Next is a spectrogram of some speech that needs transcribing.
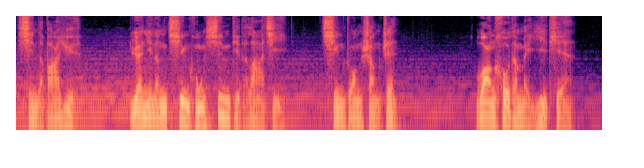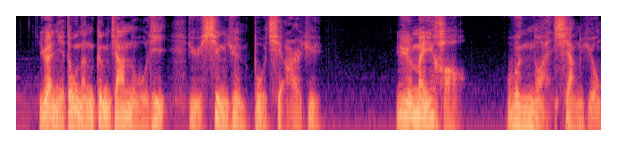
新的八月，愿你能清空心底的垃圾，轻装上阵。往后的每一天，愿你都能更加努力，与幸运不期而遇。与美好、温暖相拥。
